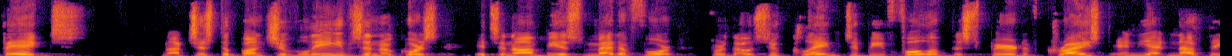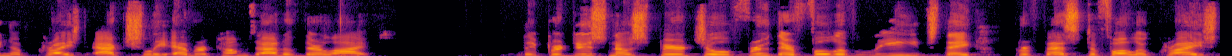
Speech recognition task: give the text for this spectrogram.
figs, not just a bunch of leaves. And of course, it's an obvious metaphor for those who claim to be full of the Spirit of Christ, and yet nothing of Christ actually ever comes out of their lives. They produce no spiritual fruit. They're full of leaves. They profess to follow Christ.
